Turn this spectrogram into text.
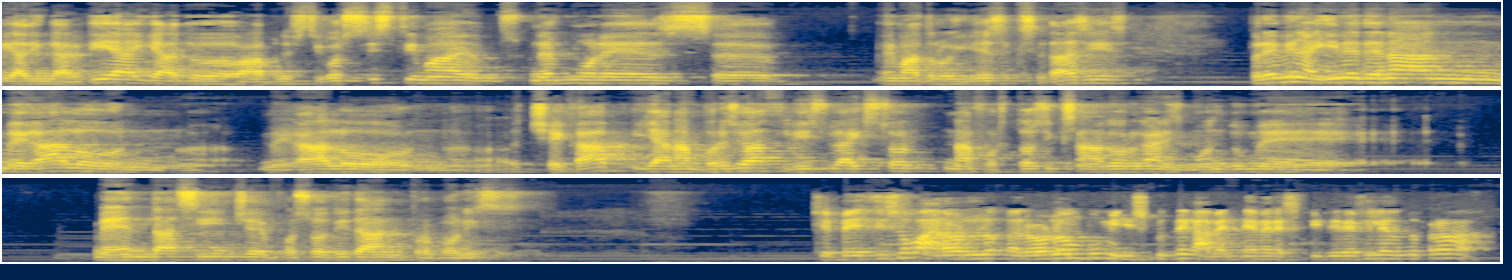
για, την καρδία, για το απνευστικό σύστημα, για τους πνεύμονες, ε, αιματολογικές εξετάσεις. Πρέπει να γίνεται ένα μεγάλο, μεγάλο check-up για να μπορέσει ο αθλητής τουλάχιστον να φορτώσει ξανά τον οργανισμό του με, με ένταση και ποσότητα προπόνησης. Και παίζει σοβαρό ρόλο που μιλήσεις 15 μέρες σπίτι, ρε φίλε, το πράγμα.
